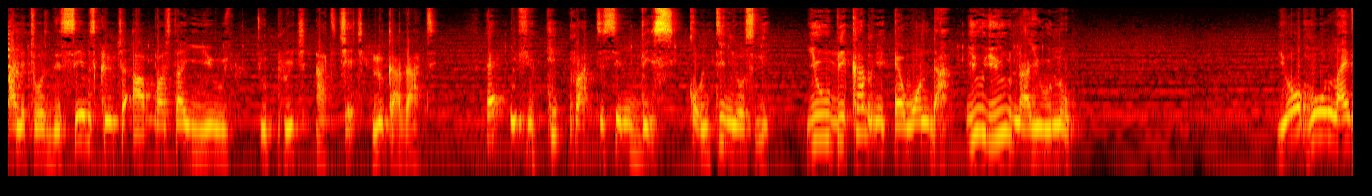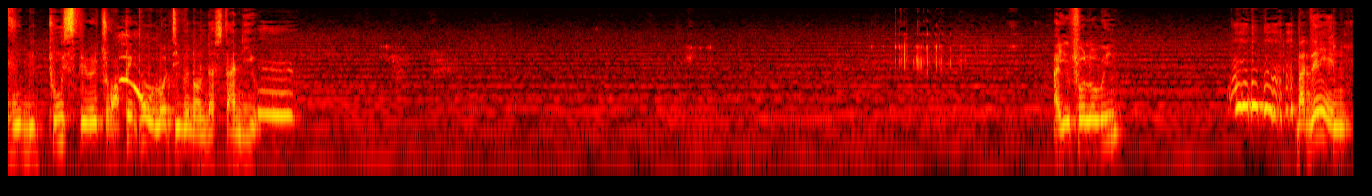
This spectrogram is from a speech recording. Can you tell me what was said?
and it was the same scripture our pastor used to preach at church. Look at that. Eh, if you keep practicing this continuously, you will become a wonder. You, you, now you will know. Your whole life will be too spiritual. People will not even understand you. Are you following? But then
